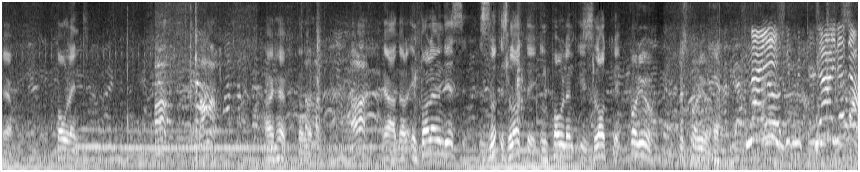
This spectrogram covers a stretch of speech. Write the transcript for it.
Yeah. Poland. Dollar. I have dollar. Dollar. Yeah, dollar. In Poland is zloty. In Poland is zloty. For you. It's for you. Yeah. Nice. Give me ten. No, yeah, yeah.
